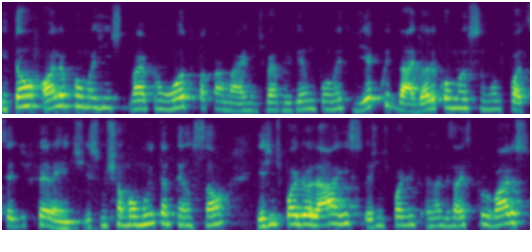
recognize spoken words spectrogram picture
Então, olha como a gente vai para um outro patamar, a gente vai viver um momento de equidade. Olha como esse mundo pode ser diferente. Isso me chamou muita atenção e a gente pode olhar isso, a gente pode analisar isso por vários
